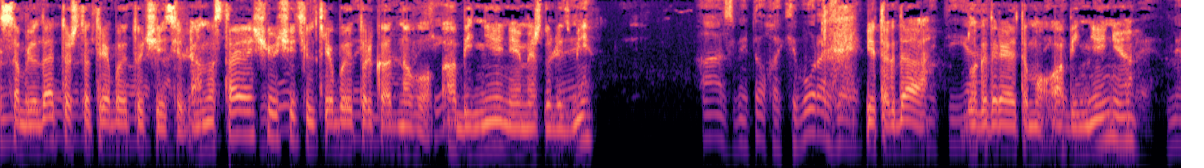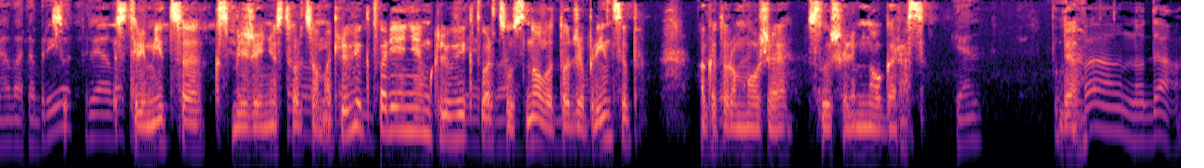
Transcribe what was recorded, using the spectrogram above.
соблюдать то, что требует учитель. А настоящий учитель требует только одного — объединения между людьми. И тогда, благодаря этому объединению, стремиться к сближению с Творцом. От любви к творениям к любви к Творцу. Снова тот же принцип, о котором мы уже слышали много раз. Да.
